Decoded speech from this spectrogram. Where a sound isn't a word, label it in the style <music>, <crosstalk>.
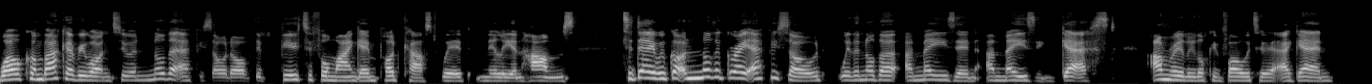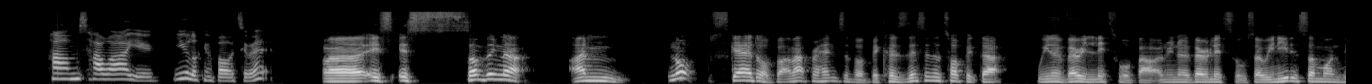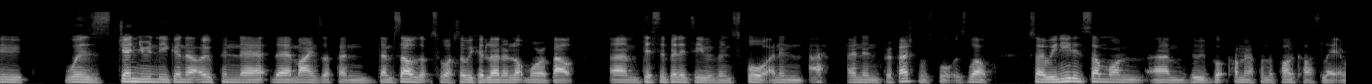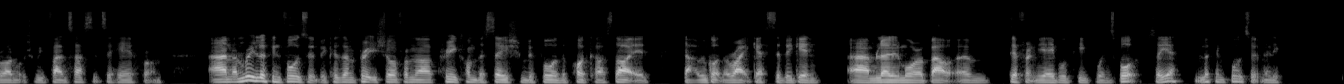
Welcome back, everyone, to another episode of the Beautiful Mind Game podcast with Millie and Hams. Today, we've got another great episode with another amazing, amazing guest. I'm really looking forward to it again. Hams, how are you? You looking forward to it? Uh, it's it's something that I'm not scared of, but I'm apprehensive of because this is a topic that we know very little about, and we know very little. So we needed someone who was genuinely going to open their their minds up and themselves up to us, so we could learn a lot more about um, disability within sport and in and in professional sport as well. So we needed someone um, who we've got coming up on the podcast later on, which will be fantastic to hear from. And I'm really looking forward to it because I'm pretty sure from our pre-conversation before the podcast started that we've got the right guest to begin um, learning more about um, differently abled people in sport. So yeah, looking forward to it, Millie.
